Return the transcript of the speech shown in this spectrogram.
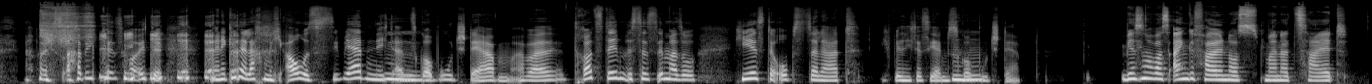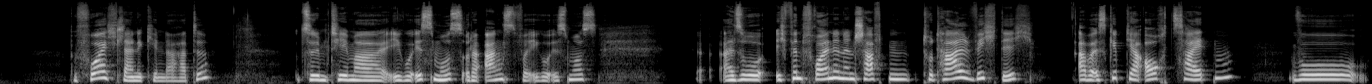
Aber das habe ich bis heute. Meine Kinder lachen mich aus. Sie werden nicht an mhm. Skorbut sterben. Aber trotzdem ist es immer so, hier ist der Obstsalat. Ich will nicht, dass ihr an Skorbut mhm. sterbt. Mir ist noch was eingefallen aus meiner Zeit, bevor ich kleine Kinder hatte, zu dem Thema Egoismus oder Angst vor Egoismus. Also ich finde Freundinnenschaften total wichtig, aber es gibt ja auch Zeiten, wo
